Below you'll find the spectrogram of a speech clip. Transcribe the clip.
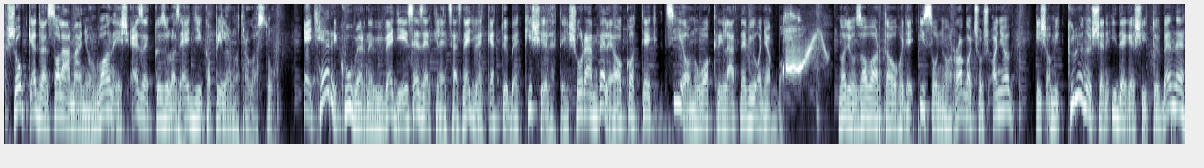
Sok kedvenc találmányom van, és ezek közül az egyik a pillanatragasztó. Egy Harry Coover nevű vegyész 1942-ben kísérletei során beleakadt egy cianoakrilát nevű anyagba. Nagyon zavarta, hogy egy iszonyan ragacsos anyag, és ami különösen idegesítő benne,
